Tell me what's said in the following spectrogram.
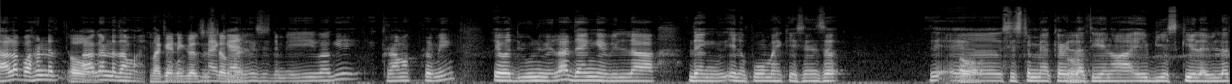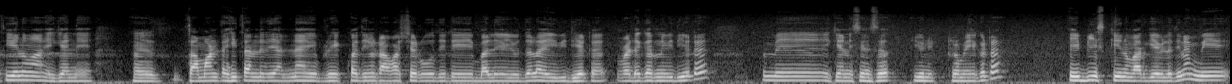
දාලා පහන්න ආගන්න තමයි එක. Mechanical system. ඒ වගේ ක්‍රම ක්‍රමෙන් ඒව දියුණු වෙලා දැන් ඇවිල්ලා දැන් එන පෝම එකේ සෙන්සර් සිස්ටම් එකක් ඇවිල්ලා තියෙනවා ABS කියලා ඇවිල්ලා තියෙනවා. ඒ කියන්නේ අ, තමන්ට හිතන්න නැහැ. ඒ බ්‍රේක් වදිනට අවශ්‍ය ඒ බලය යොදලා ඒ විදිහට වැඩ කරන විදිහට මේ ඒ කියන්නේ සෙන්සර් යුනිට් ක්‍රමයකට ABS කියන වර්ගය ඇවිල්ලා තියෙනවා මේ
